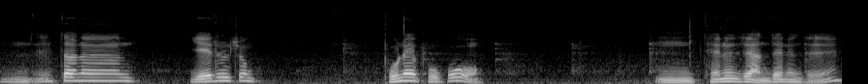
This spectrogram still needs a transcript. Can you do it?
음, 일단은 얘를 좀 보내보고, 음, 되는지 안 되는지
